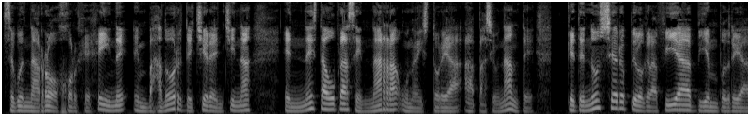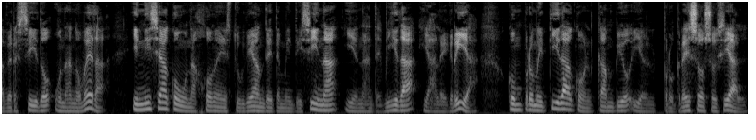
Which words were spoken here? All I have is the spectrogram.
Según narró Jorge Heine, embajador de Chile en China, en esta obra se narra una historia apasionante, que de no ser biografía bien podría haber sido una novela. Inicia con una joven estudiante de medicina llena de vida y alegría, comprometida con el cambio y el progreso social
